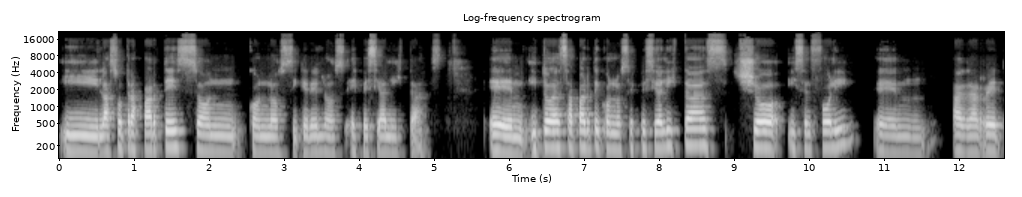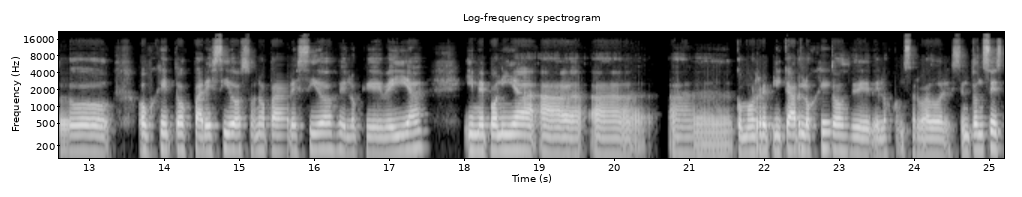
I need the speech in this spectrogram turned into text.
y las otras partes son con los, si querés, los especialistas. Em, y toda esa parte con los especialistas, yo hice el foley, em, agarré todos objetos parecidos o no parecidos de lo que veía y me ponía a como replicar los gestos de, los conservadores. Entonces,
